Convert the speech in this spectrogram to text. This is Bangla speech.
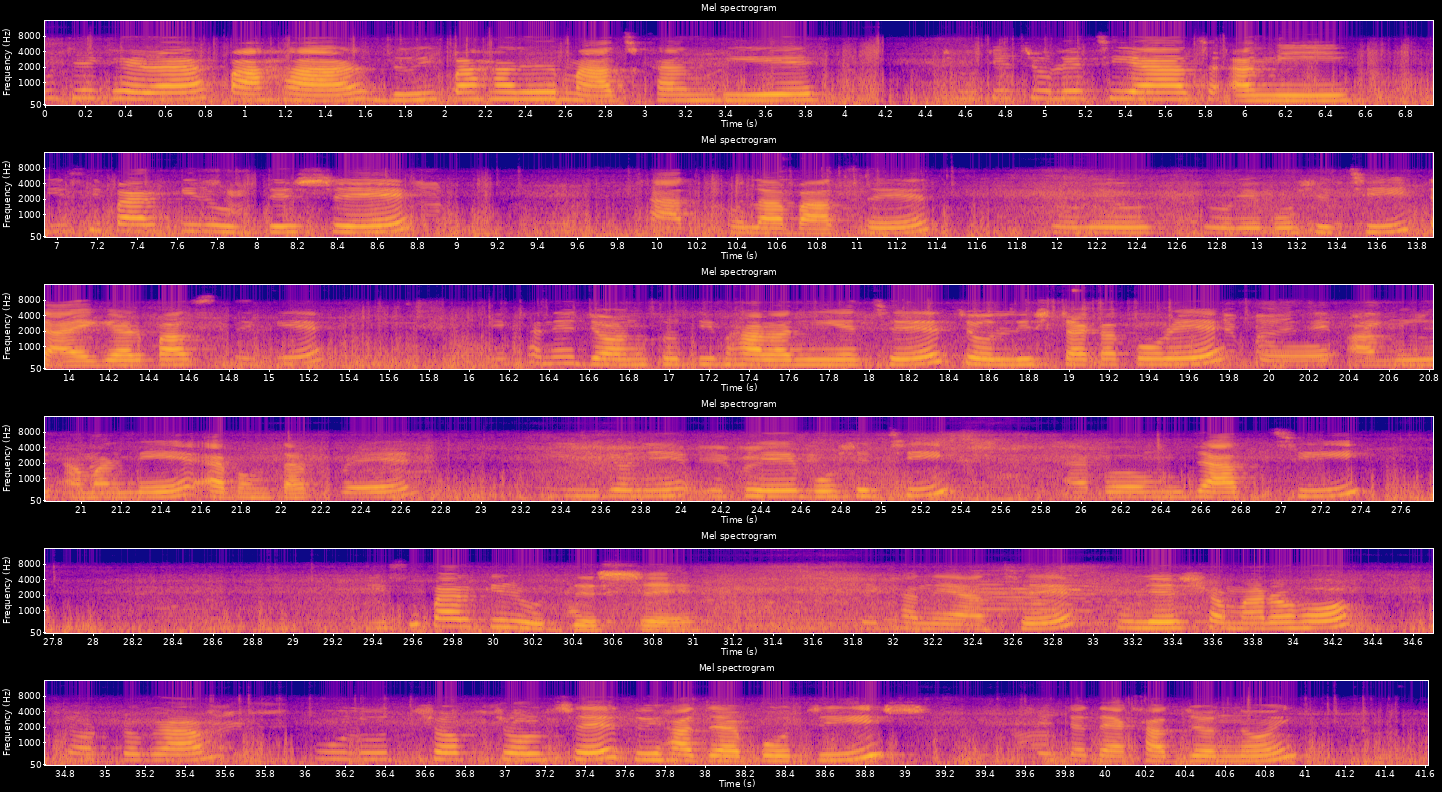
সবুজে ঘেরা পাহাড়, দুই পাহাড়ের মাঝখান দিয়ে ছুটে চলেছি আজ আমি। ডিসি পার্কের উদ্দেশ্যে সাতখোলা বাসে চলে চড়ে বসেছি টাইগার পাস থেকে। এখানে জনপ্রতি ভাড়া নিয়েছে চল্লিশ টাকা করে। তো আমি, আমার মেয়ে এবং তার ফ্রেন্ড তিনজনে উঠে বসেছি এবং যাচ্ছি। পার্কের উদ্দেশ্যে। সেখানে আছে ফুলের সমারোহ, চট্টগ্রাম, ফুল উৎসব চলছে দুই হাজার পঁচিশ। সেটা দেখার জন্যই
